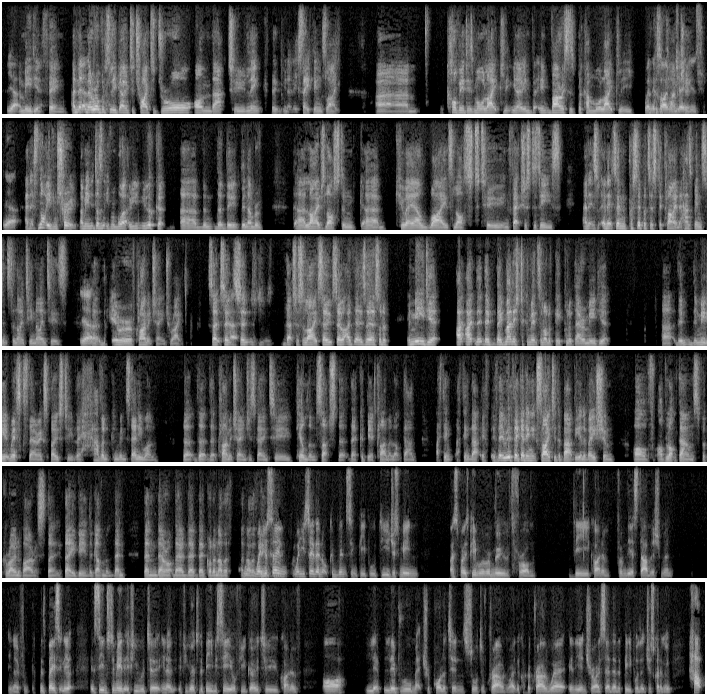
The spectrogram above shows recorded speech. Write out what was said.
yeah, immediate thing, and, yeah. they're obviously going to try to draw on that to link. The, you know, they say things like, um, COVID is more likely. You know, in, in viruses become more likely when the climate, climate changes. Change. Yeah, and it's not even true. I mean, it doesn't even work. You, you look at uh, the, the the number of uh, lives lost and um, QALYs lost to infectious disease, and it's and it's in precipitous decline. It has been since the 1990s. Yeah, uh, the era of climate change, right? So so so that's just a lie. So so I, there's a sort of immediate. I, I they've they've managed to convince a lot of people of their immediate uh, the, the immediate risks they're exposed to. They haven't convinced anyone that, that, that climate change is going to kill them such that there could be a climate lockdown. I think I think that if, if they if they're getting excited about the innovation of of lockdowns for coronavirus, they, they being the government, then then they're they're, they have got another another. When you're saying when you say they're not convincing people, do you just mean, I suppose, people are removed from the kind of from the establishment, you know, from because basically uh, it seems to me that if you were to, you know, if you go to the BBC or if you go to kind of our liberal metropolitan sort of crowd, right? The kind of crowd where in the intro I said they're the people that just kind of go, how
